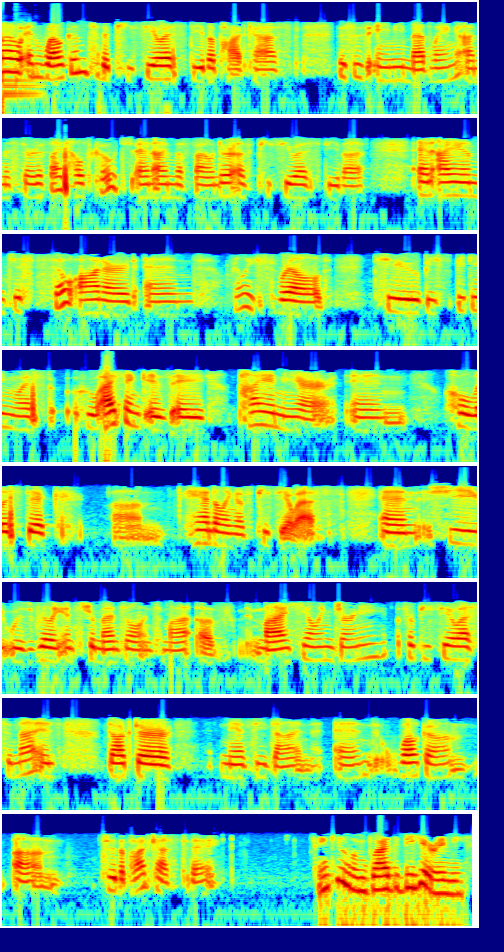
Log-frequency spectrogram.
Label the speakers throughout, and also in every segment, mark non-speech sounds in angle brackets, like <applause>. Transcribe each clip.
Speaker 1: Hello and welcome to the PCOS Diva podcast. This is Amy Medling. I'm a certified health coach and I'm the founder of PCOS Diva. And I am just so honored and really thrilled to be speaking with who I think is a pioneer in holistic um, handling of PCOS and she was really instrumental into my of my healing journey for PCOS, and that is Dr. Nancy Dunne. And welcome um, to the podcast today.
Speaker 2: Thank you. I'm glad to be here, Amy.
